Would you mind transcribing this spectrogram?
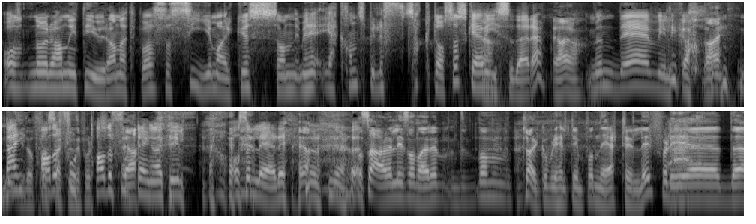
Og når han intervjuer han etterpå, så sier Markus sånn Men jeg, kan spille sakte også, skal jeg vise dere? Ja, ja. Men det vil ikke han. Nei, Nei, ha det fort, ha det fort Ja. en gang til. Og så ler de. Og så er det litt sånn der Man klarer ikke å bli helt imponert heller, fordi eh, det,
